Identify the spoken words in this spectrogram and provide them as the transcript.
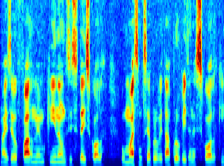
Mas eu falo mesmo que não desista da escola. O máximo que você aproveitar, aproveita na escola aqui.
